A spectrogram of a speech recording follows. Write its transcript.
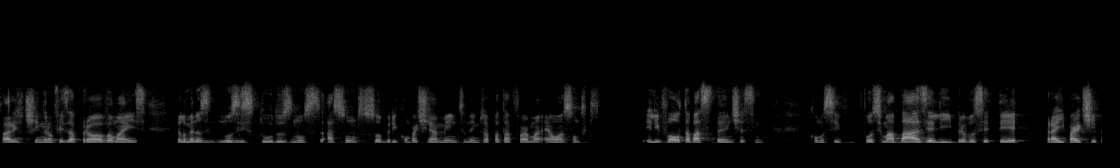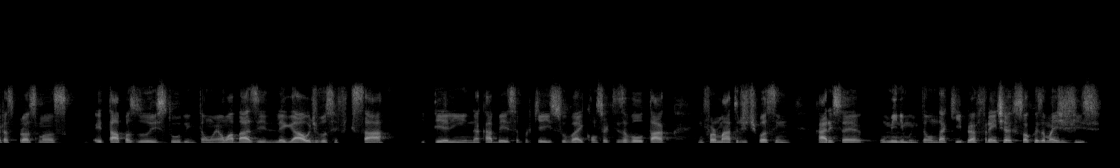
Claro, a gente ainda não fez a prova, mas pelo menos nos estudos, nos assuntos sobre compartilhamento dentro da plataforma, é um assunto que ele volta bastante, assim, como se fosse uma base ali para você ter para ir partir para as próximas etapas do estudo. Então, é uma base legal de você fixar e ter ali na cabeça, porque isso vai com certeza voltar em formato de tipo assim, cara, isso é o mínimo. Então, daqui para frente é só coisa mais difícil.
